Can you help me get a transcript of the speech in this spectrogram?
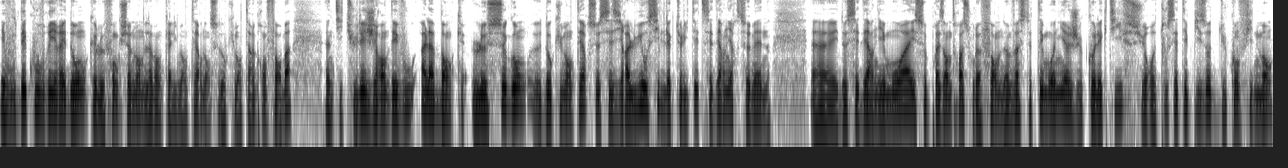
Et vous découvrirez donc le fonctionnement de la banque alimentaire dans ce documentaire grand format intitulé J'ai rendez-vous à la banque. Le second euh, documentaire se saisira lui aussi de l'actualité de ces dernières semaines et de ces derniers mois et se présentera sous la forme d'un vaste témoignage collectif sur tout cet épisode du confinement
